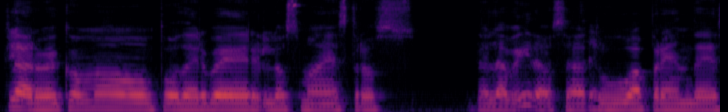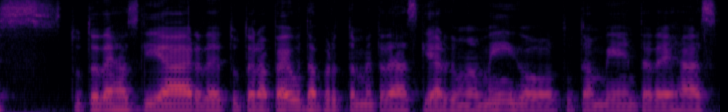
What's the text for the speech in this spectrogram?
Claro, es como poder ver los maestros de la vida. O sea, tú aprendes, tú te dejas guiar de tu terapeuta, pero tú también te dejas guiar de un amigo, tú también te dejas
